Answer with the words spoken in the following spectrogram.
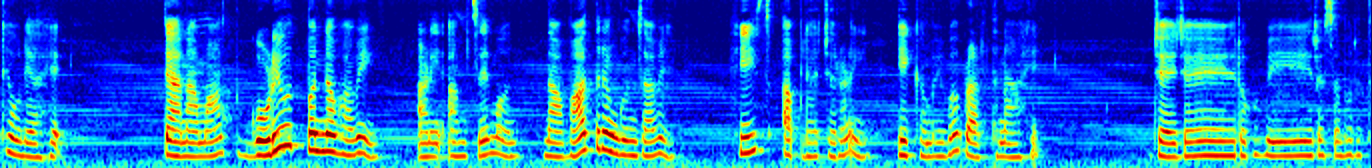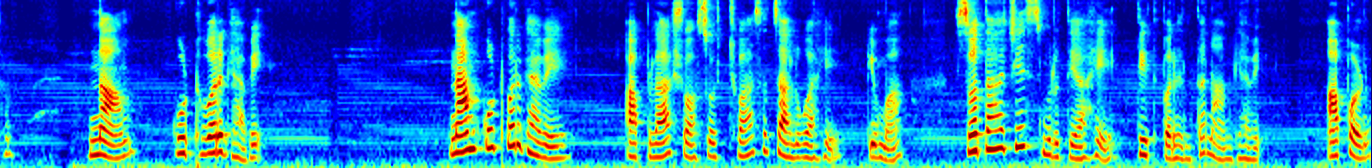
ठेवले आहे. त्या नामात गोडी उत्पन्न व्हावी आणि आमचे मन नामात रंगून जावे हीच आपल्या चरणी एकमेव प्रार्थना आहे. जय जय रघुवीर समर्थ. नाम कुठवर घ्यावे? नाम कुठवर घ्यावे? आपला श्वासोच्छ्वास चालू आहे किंवा स्वतःची स्मृती आहे तिथपर्यंत नाम घ्यावे. आपण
